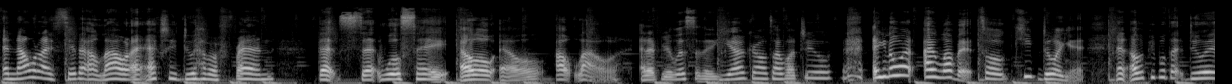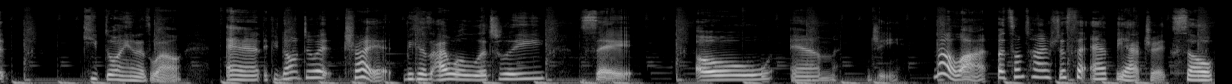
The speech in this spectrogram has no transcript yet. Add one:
And now when I say that out loud, I actually do have a friend that set will say LOL out loud. And if you're listening, yeah, girl, talking about you. And you know what? I love it. So keep doing it. And other people that do it, keep doing it as well. And if you don't do it, try it because I will literally say OMG. Not a lot, but sometimes just to add theatrics. So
